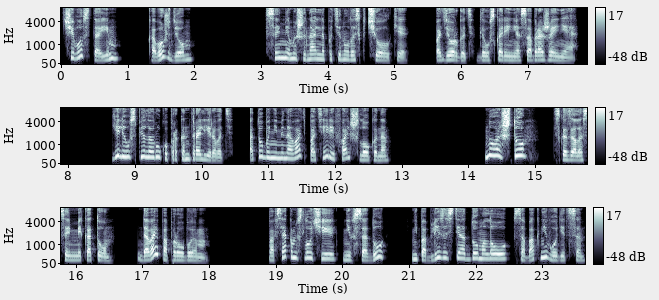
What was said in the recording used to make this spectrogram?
«Чего стоим? Кого ждем?» Сэмми машинально потянулась к челке, подергать для ускорения соображения. Еле успела руку проконтролировать, а то бы не миновать потери фальш-локона. «Ну а что?» — сказала Сэмми коту. «Давай попробуем». Во всяком случае, ни в саду, ни поблизости от дома Лоу собак не водится,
